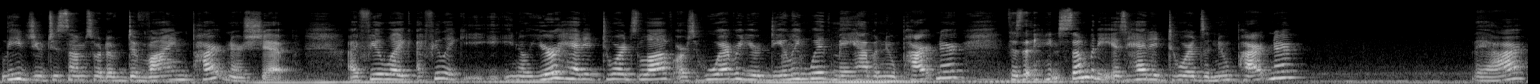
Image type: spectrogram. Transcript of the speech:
leads you to some sort of divine partnership. I feel like I feel like you know you're headed towards love, or whoever you're dealing with may have a new partner, because somebody is headed towards a new partner. They are.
